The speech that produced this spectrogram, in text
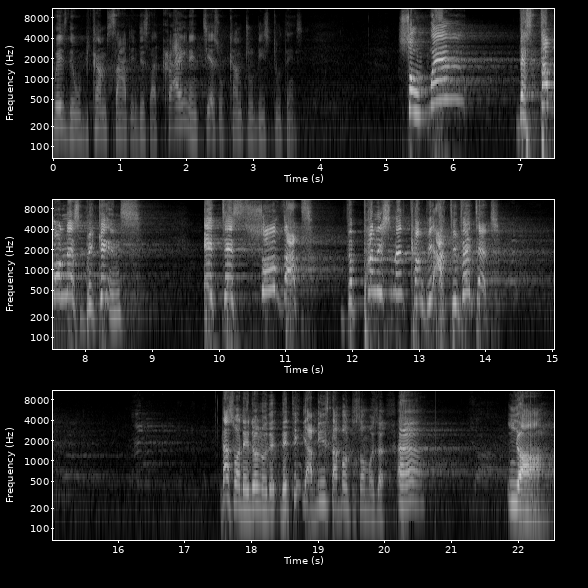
ways they will become sad in this life. Crying and tears will come through these two things. So when the stubbornness begins, it is so that the punishment can be activated. That's what they don't know. They, they think they are being stubborn to someone. Say, eh? Yeah.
